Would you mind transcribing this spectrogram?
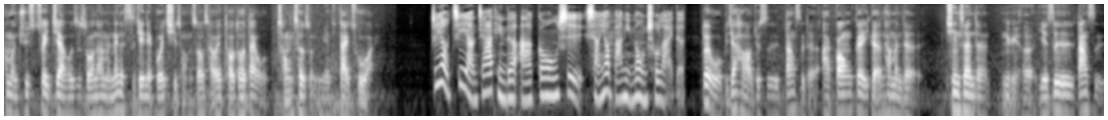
他们去睡觉，或者说他们那个时间点不会起床的时候，才会偷偷带我从厕所里面带出来。只有寄养家庭的阿公是想要把你弄出来的。对我比较好，就是当时的阿公跟一个他们的亲生的女儿，也是当时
